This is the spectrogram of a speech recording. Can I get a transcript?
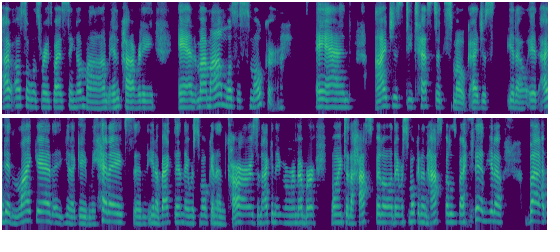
I also was raised by a single mom in poverty, and my mom was a smoker, and I just detested smoke. I just you know it i didn't like it it you know gave me headaches and you know back then they were smoking in cars and i can even remember going to the hospital they were smoking in hospitals back then you know. But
